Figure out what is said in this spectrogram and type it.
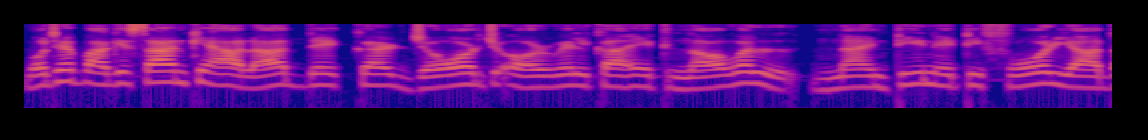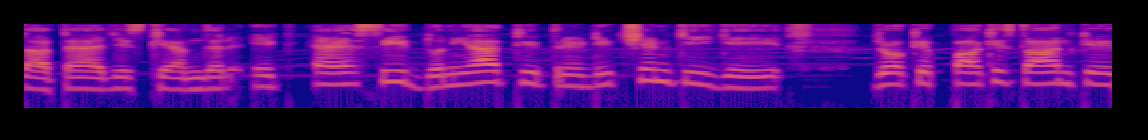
مجھے پاکستان کے حالات دیکھ کر جارج اورول کا ایک ناول نائنٹین ایٹی فور یاد آتا ہے، جس کے اندر ایک ایسی دنیا کی پریڈکشن کی گئی جو کہ پاکستان کے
